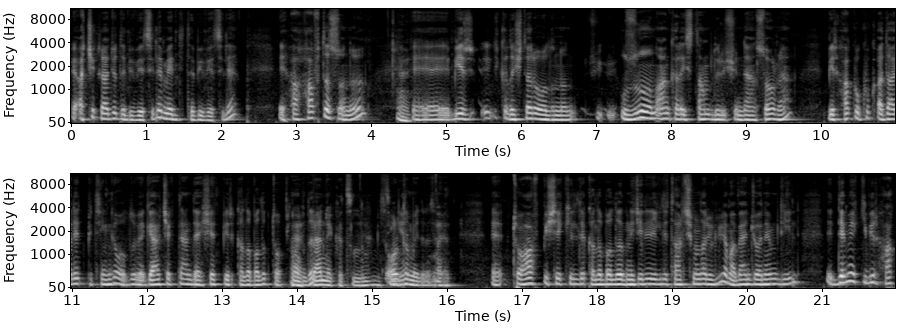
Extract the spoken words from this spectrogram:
e, açık radyoda bir vesile, medyada bir vesile. E, hafta sonu evet. e, bir Kılıçdaroğlu'nun uzun Ankara İstanbul yürüyüşünden sonra bir hak hukuk adalet mitingi oldu ve gerçekten dehşet bir kalabalık toplandı. Evet, ben de katıldım. Mitinge. Orada mıydınız? Evet. evet. E, tuhaf bir şekilde kalabalığın niceliği ilgili tartışmalar yürüyor ama bence önemli değil. E, demek ki bir hak,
